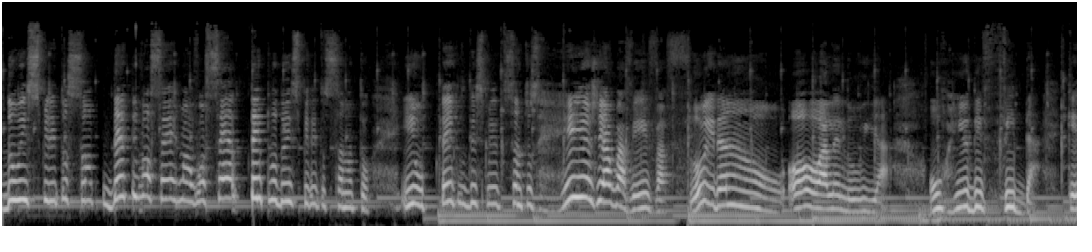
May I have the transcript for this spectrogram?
do Espírito Santo dentro de você, irmão. Você é o templo do Espírito Santo. E o templo do Espírito Santo, os rios de água viva fluirão. Oh, aleluia! Um rio de vida que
